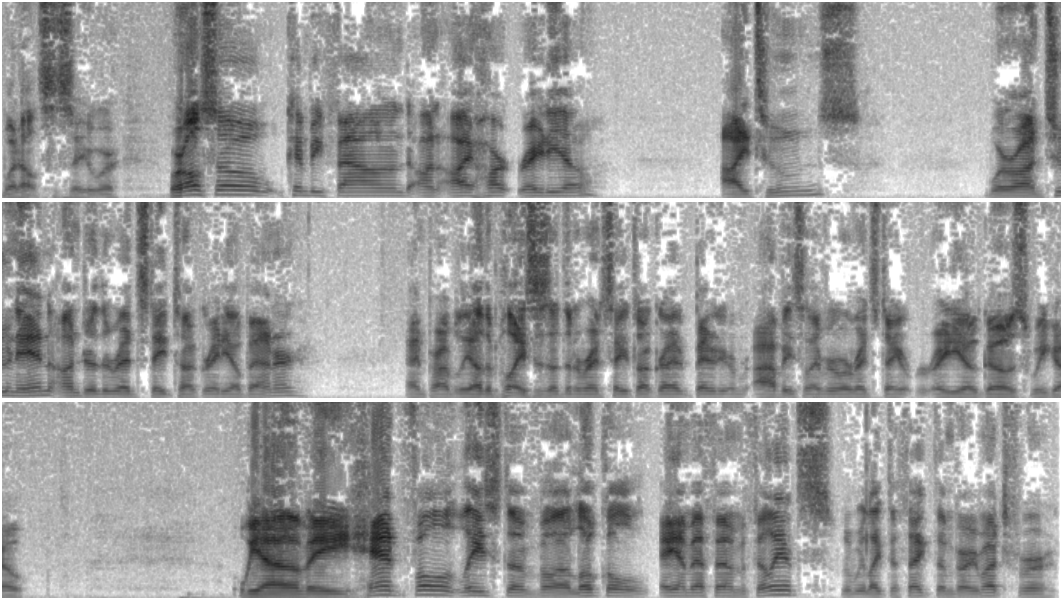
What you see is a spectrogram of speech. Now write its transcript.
what else? Let's see. We're we're also can be found on iHeartRadio, iTunes. We're on TuneIn under the Red State Talk Radio banner, and probably other places under the Red State Talk Radio banner. Obviously, everywhere Red State Radio goes, we go. We have a handful, at least, of uh, local AM/FM affiliates. We'd like to thank them very much for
